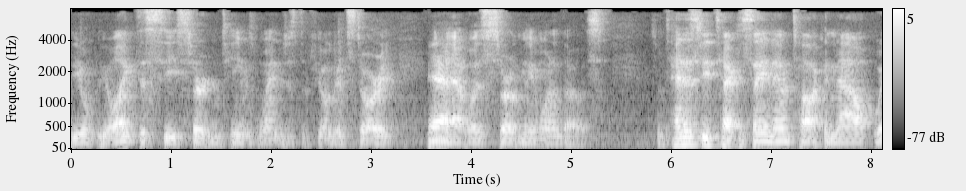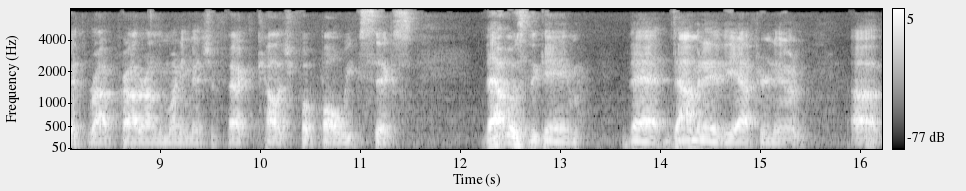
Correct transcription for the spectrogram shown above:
you you like to see certain teams win just to feel good story. Yeah. And that was certainly one of those. So Tennessee, Texas A&M talking now with Rob Crowder on the Money Mitch Effect, college football week six. That was the game that dominated the afternoon. Uh,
